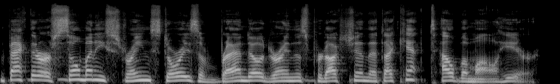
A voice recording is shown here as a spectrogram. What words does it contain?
In fact, there are so many strange stories of Brando during this production that I can't tell them all here.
